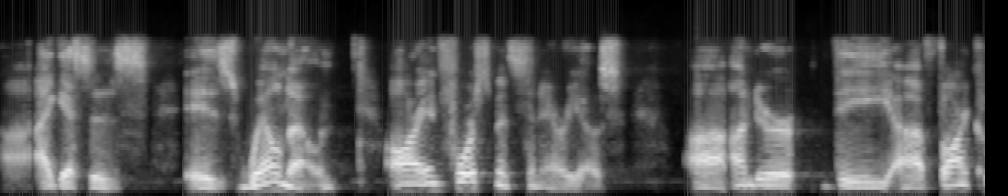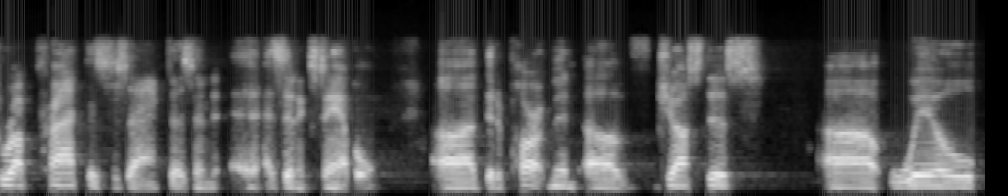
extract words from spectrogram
I guess is is well known are enforcement scenarios. Uh, under the uh, Foreign Corrupt Practices Act, as an as an example, uh, the Department of Justice uh, will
